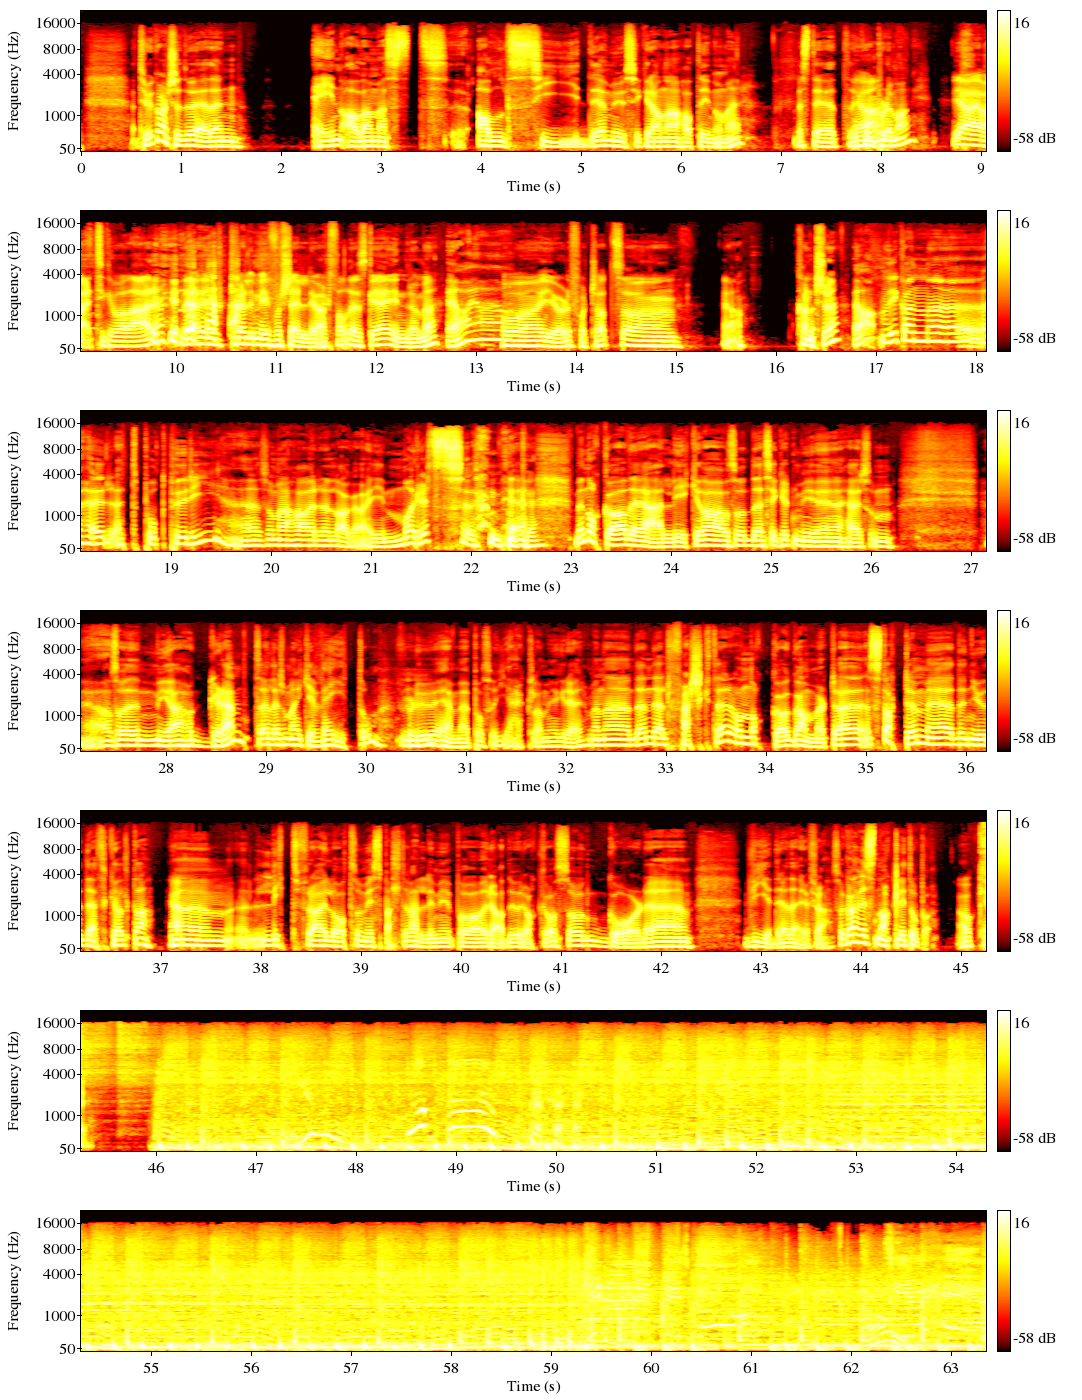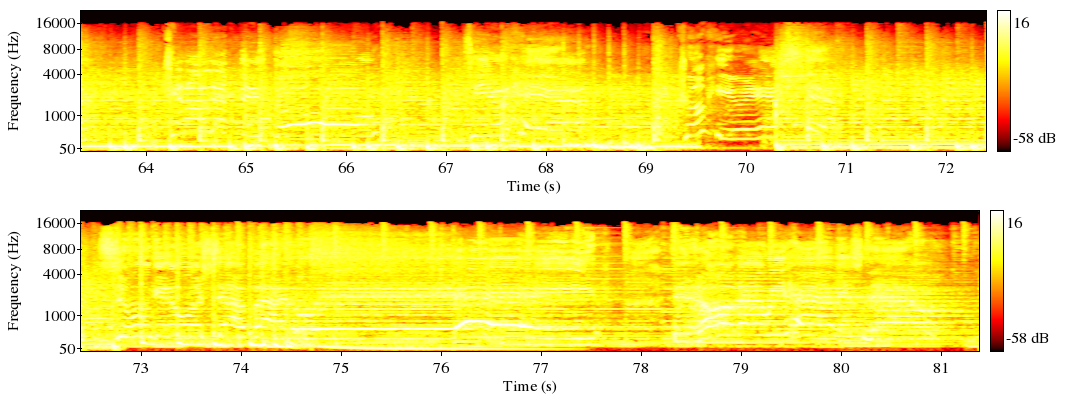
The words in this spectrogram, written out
jeg tror kanskje du er den en av de mest allsidige musikerne jeg har hatt innom her. Hvis det er et Ja. kompliment? Ja, jeg veit ikke hva det er. jeg. Har gjort veldig mye forskjellig, i hvert fall. Det skal jeg innrømme. Ja, ja, ja. Og gjør det fortsatt, så ja. Kanskje. Ja, vi kan uh, høre et potpurri uh, som jeg har laga i morges, med, okay. med noe av det jeg liker. Da. Altså, det er sikkert mye her som Altså mye jeg har glemt, eller som jeg ikke veit om. For mm. du er med på så jækla mye greier. Men uh, det er en del ferskt her, og noe gammelt. Jeg starter med The New Death Cult, da. Ja. Um, litt fra ei låt som vi spilte veldig mye på Radio Rock, og så går det videre derifra. Så kan vi snakke litt oppå. Ok.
